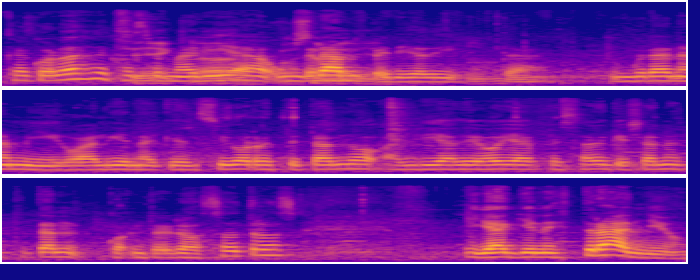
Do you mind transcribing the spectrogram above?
¿Te acordás de José María? un gran periodista, un gran amigo, alguien a quien sigo respetando al día de hoy, a pesar de que ya no esté tan entre nosotros, y a quien extraño,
